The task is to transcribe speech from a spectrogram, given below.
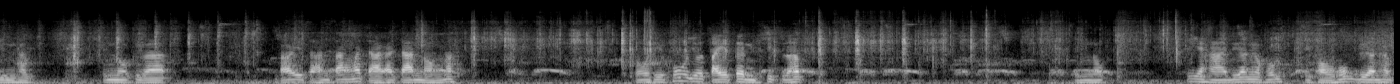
ดินครับ เป็นนกที่ว่าเราอีสานตั้งมาจากอาจารย์หนองเนาะโตที่คู่อยู่ไตเติ้นคลิปแล้วครับ เป็นนกที่หาเดือนครับผมที่เขาหกเดือนครับ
